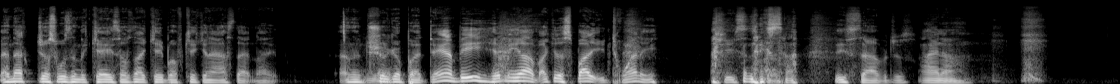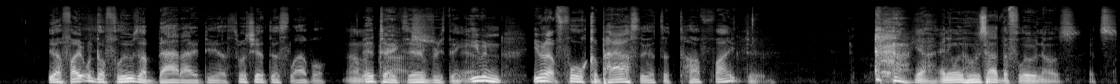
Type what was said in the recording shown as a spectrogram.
and that just wasn't the case. I was not capable of kicking ass that night. And then Sugar put, "Damn B, hit me up. I could have spotted you twenty. Jesus, Next time. these savages. I know. Yeah, fighting with the flu is a bad idea, especially at this level. Oh it takes gosh. everything, even even at full capacity. That's a tough fight, dude. Yeah. Anyone who's had the flu knows it's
